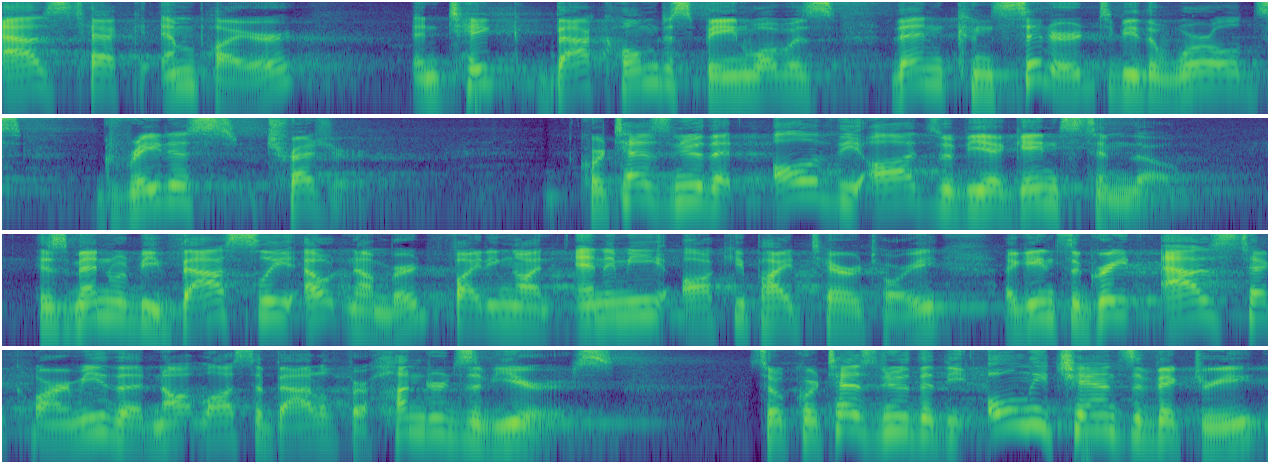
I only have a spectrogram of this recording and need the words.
Aztec Empire and take back home to Spain what was then considered to be the world's greatest treasure. Cortez knew that all of the odds would be against him, though. His men would be vastly outnumbered, fighting on enemy occupied territory against the great Aztec army that had not lost a battle for hundreds of years. So Cortez knew that the only chance of victory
